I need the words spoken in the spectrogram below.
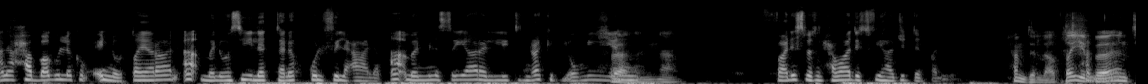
أنا حابة أقول لكم إنه الطيران أأمن وسيلة تنقل في العالم أأمن من السيارة اللي تنركب يوميا. فعلا نعم. فنسبة الحوادث فيها جدا قليلة. الحمد لله. طيب الحمد لله. انت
